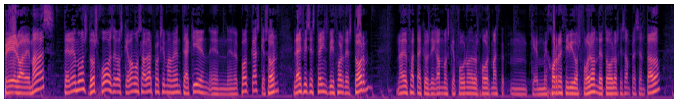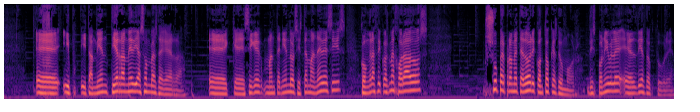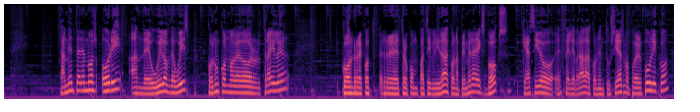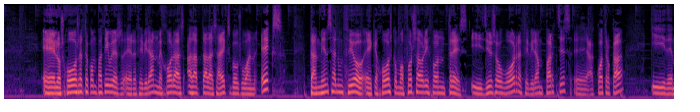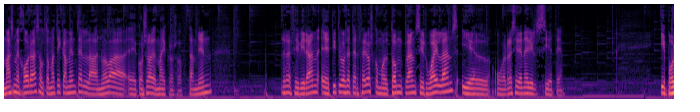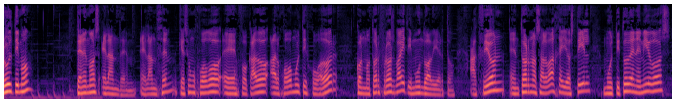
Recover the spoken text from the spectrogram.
Pero además tenemos dos juegos de los que vamos a hablar próximamente aquí en- en el podcast, que son Life is Strange Before the Storm. No hace falta que os digamos que fue uno de los juegos más mm, que mejor recibidos fueron de todos los que se han presentado. Eh, y, también Tierra Media Sombras de Guerra, eh, que sigue manteniendo el sistema Nemesis con gráficos mejorados, súper prometedor y con toques de humor. Disponible el 10 de octubre. También tenemos Ori and the Will of the Wisp con un conmovedor tráiler con retrocompatibilidad con la primera Xbox que ha sido eh, celebrada con entusiasmo por el público. Eh, los juegos retrocompatibles eh, recibirán mejoras adaptadas a Xbox One X. También se anunció que juegos como Forza Horizon 3 y Gears of War recibirán parches a 4K y demás mejoras automáticamente en la nueva consola de Microsoft. También recibirán eh, títulos de terceros como el Tom Clancy's Wildlands y el, o el Resident Evil 7. Y por último, tenemos el Anthem. El Anthem, que es un juego eh, enfocado al juego multijugador con motor Frostbite y mundo abierto. Acción, entorno salvaje y hostil, multitud de enemigos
